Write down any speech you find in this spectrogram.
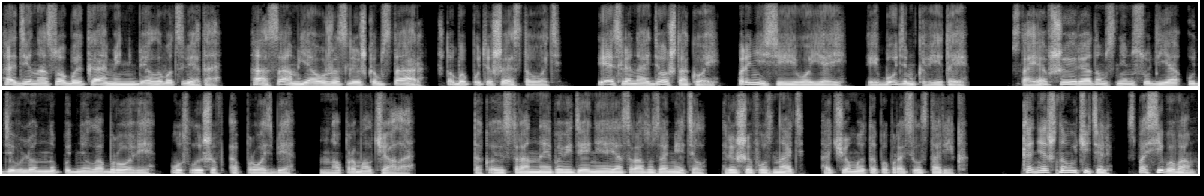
один особый камень белого цвета, а сам я уже слишком стар, чтобы путешествовать. Если найдешь такой, принеси его ей, и будем квиты». Стоявшая рядом с ним судья удивленно подняла брови, услышав о просьбе, но промолчала. Такое странное поведение я сразу заметил, решив узнать, о чем это попросил старик. «Конечно, учитель, спасибо вам»,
